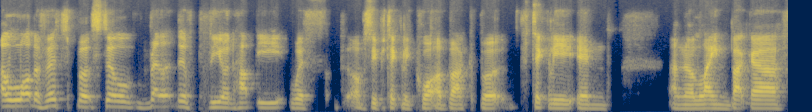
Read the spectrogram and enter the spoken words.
a lot of it, but still relatively unhappy with obviously particularly quarterback, but particularly in I don't know linebacker,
